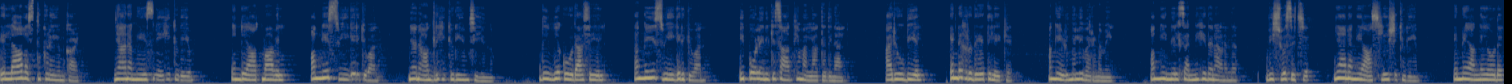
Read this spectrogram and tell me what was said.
എല്ലാ വസ്തുക്കളെയും കാൾ ഞാൻ അങ്ങയെ സ്നേഹിക്കുകയും എന്റെ ആത്മാവിൽ അങ്ങയെ സ്വീകരിക്കുവാൻ ഞാൻ ആഗ്രഹിക്കുകയും ചെയ്യുന്നു. ദിവ്യ കൂടാശയിൽ അങ്ങയെ സ്വീകരിക്കുവാൻ ഇപ്പോൾ എനിക്ക് സാധ്യമല്ലാത്തതിനാൽ അരൂപിയിൽ എന്റെ ഹൃദയത്തിലേക്ക് അങ്ങ് എഴുന്നള്ളി വരണമേ. അങ്ങ് എന്നിൽ സന്നിഹിതനാണെന്ന് വിശ്വസിച്ച് ഞാൻ അങ്ങയെ ആശ്ലേഷിക്കുകയും എന്നെ അങ്ങയോട്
